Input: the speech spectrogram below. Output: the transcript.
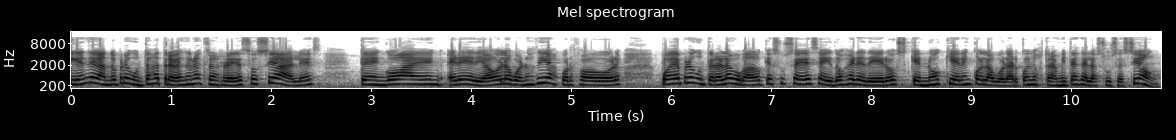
Siguen llegando preguntas a través de nuestras redes sociales. Tengo a en Heredia. Hola, buenos días. Por favor, puede preguntar al abogado qué sucede si hay dos herederos que no quieren colaborar con los trámites de la sucesión.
